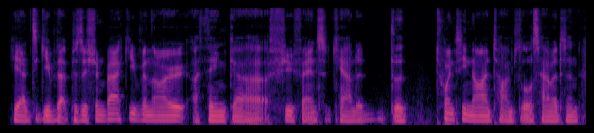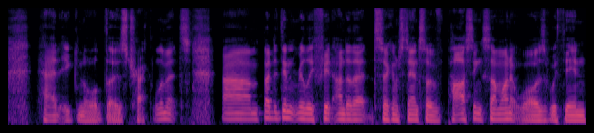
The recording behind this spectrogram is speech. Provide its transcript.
He had to give that position back, even though I think uh, a few fans had counted the 29 times Lewis Hamilton had ignored those track limits. Um, but it didn't really fit under that circumstance of passing someone. It was within,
